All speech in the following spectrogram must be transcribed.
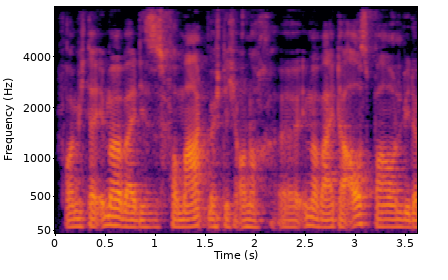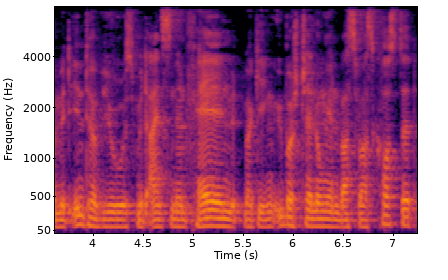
Freue mich da immer, weil dieses Format möchte ich auch noch äh, immer weiter ausbauen, wieder mit Interviews, mit einzelnen Fällen, mit mal Gegenüberstellungen, was was kostet.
